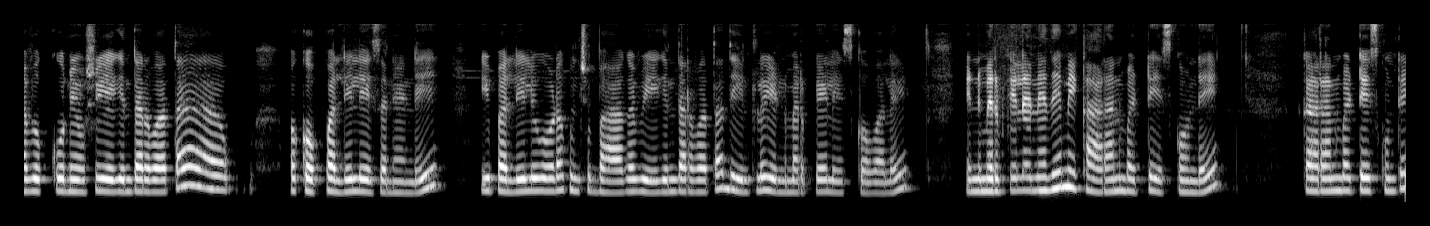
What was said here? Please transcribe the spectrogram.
అవి ఒక్క నిమిషం వేగిన తర్వాత ఒక పల్లీలు వేసానండి ఈ పల్లీలు కూడా కొంచెం బాగా వేగిన తర్వాత దీంట్లో ఎండుమిరపకాయలు వేసుకోవాలి. ఎండుమిరపకాయలు అనేది మీ కారాన్ని బట్టి వేసుకోండి. కారాన్ని బట్టి వేసుకుంటే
